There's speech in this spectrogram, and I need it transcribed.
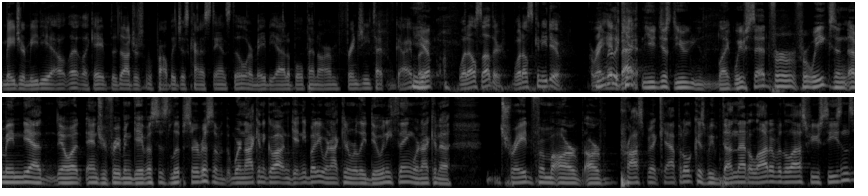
major media outlet. Like, hey, the Dodgers will probably just kind of stand still or maybe add a bullpen arm, fringy type of guy. But Yep. what else other? What else can you do? A You right-handed really. You just you like we've said for for weeks, and I mean, yeah, you know what? Andrew Friedman gave us his lip service of we're not going to go out and get anybody. We're not going to really do anything. We're not going to trade from our our prospect capital because we've done that a lot over the last few seasons.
